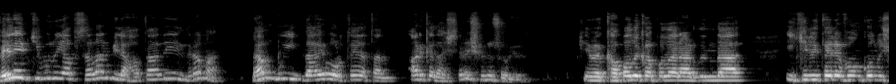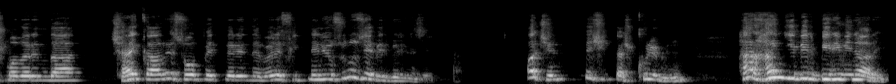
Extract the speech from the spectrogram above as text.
Velev ki bunu yapsalar bile hata değildir ama ben bu iddiayı ortaya atan arkadaşlara şunu soruyorum. Şimdi kapalı kapılar ardında, ikili telefon konuşmalarında, çay kahve sohbetlerinde böyle fitneliyorsunuz ya birbirinizi. Açın Beşiktaş kulübünün herhangi bir birimini arayın.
